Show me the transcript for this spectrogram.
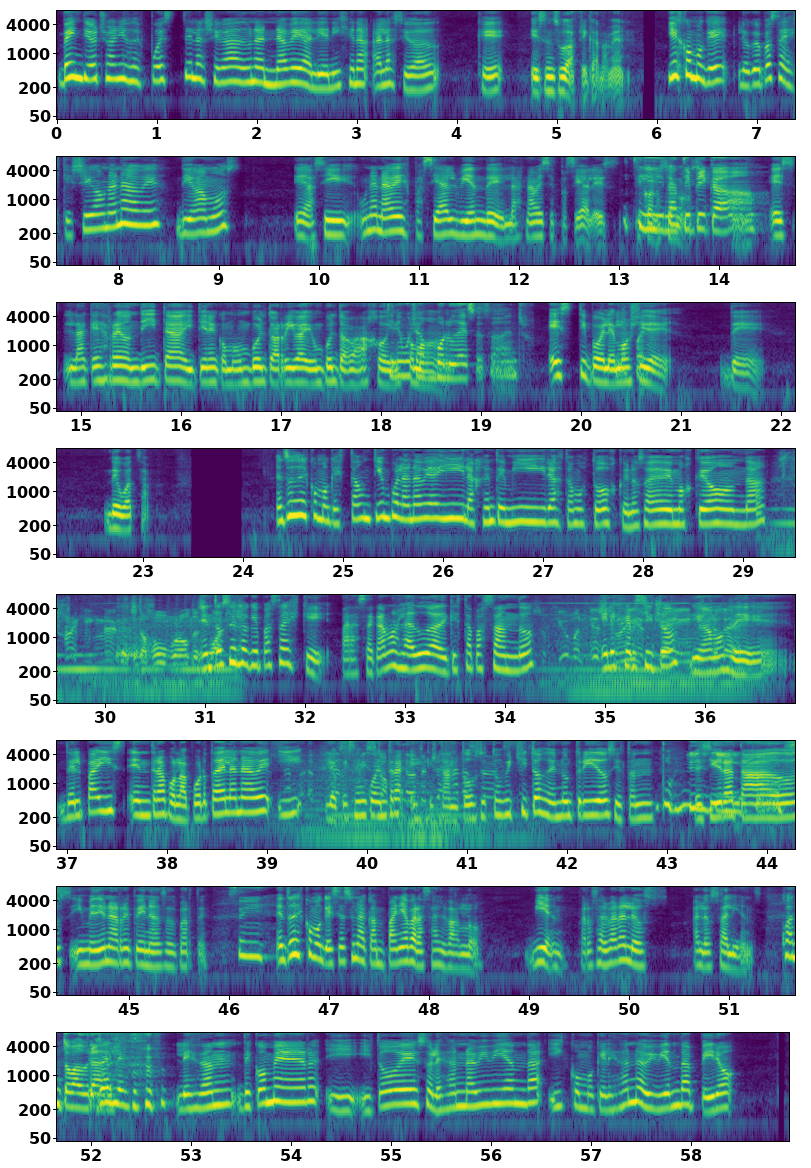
28 años después de la llegada de una nave alienígena a la ciudad que es en Sudáfrica también. Y es como que lo que pasa es que llega una nave, digamos, eh, así, una nave espacial bien de las naves espaciales. Sí, la típica. Es la que es redondita y tiene como un bulto arriba y un bulto abajo. y Tiene es muchas como- boludeces adentro. es tipo el Y emoji de, de, de WhatsApp. Entonces como que está un tiempo la nave ahí, la gente mira, estamos todos que no sabemos qué onda. Entonces lo que pasa es que para sacarnos la duda de qué está pasando, el ejército, digamos, de, del país entra por la puerta de la nave y lo que se encuentra es que están todos estos bichitos desnutridos y están deshidratados y me dio una re pena esa parte. Sí. Entonces como que se hace una campaña para salvarlo. Bien, para salvar a los, a los aliens. ¿Cuánto va a durar? Entonces les, les dan de comer y, y todo eso, les dan una vivienda y como que les dan una vivienda pero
